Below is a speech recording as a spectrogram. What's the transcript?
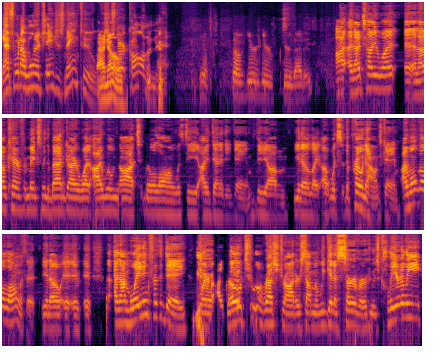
that's what I want to change his name to. We I know. Start calling him that. yeah. So here, here, here that is. I, and I tell you what, and I don't care if it makes me the bad guy or what, I will not go along with the identity game. The um, you know, like uh, what's the pronouns game? I won't go along with it. You know, it, it, it, and I'm waiting for the day where I go to a restaurant or something and we get a server who's clearly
